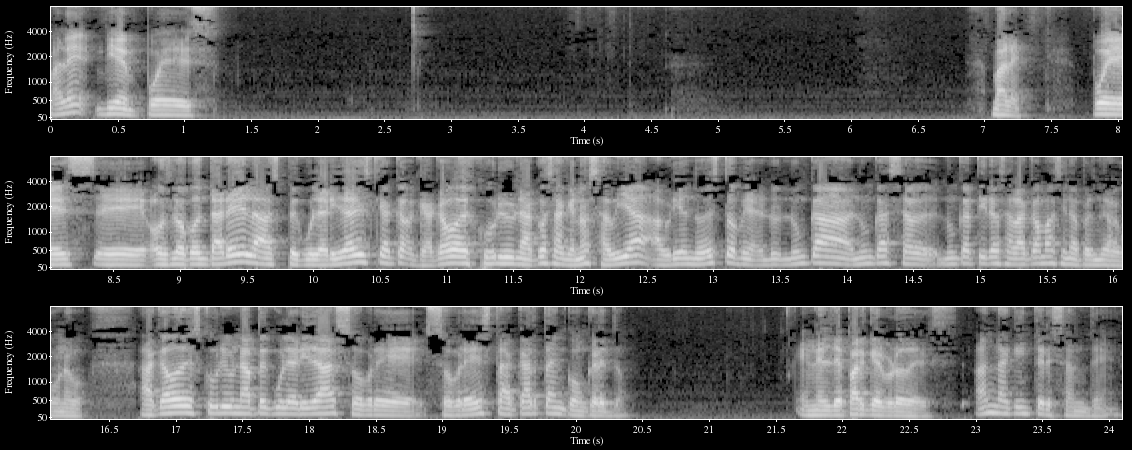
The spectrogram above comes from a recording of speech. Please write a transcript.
¿Vale? Bien, pues... Vale, pues eh, os lo contaré, las peculiaridades que, acabo de descubrir una cosa que no sabía abriendo esto. nunca, nunca, nunca tiras a la cama sin aprender algo nuevo. Acabo de descubrir una peculiaridad sobre, sobre esta carta en concreto. En el de Parker Brothers. Anda, qué interesante.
